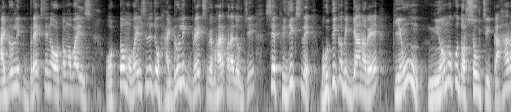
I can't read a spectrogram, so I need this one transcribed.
hydraulic brakes in automobiles ଅଟୋମୋବାଇଲ୍ସରେ ଯେଉଁ ହାଇଡ୍ରୋଲିକ୍ ବ୍ରେକ୍ସ ବ୍ୟବହାର କରାଯାଉଛି ସେ ଫିଜିକ୍ସରେ ଭୌତିକ ବିଜ୍ଞାନରେ କେଉଁ ନିୟମକୁ ଦର୍ଶାଉଛି କାହାର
